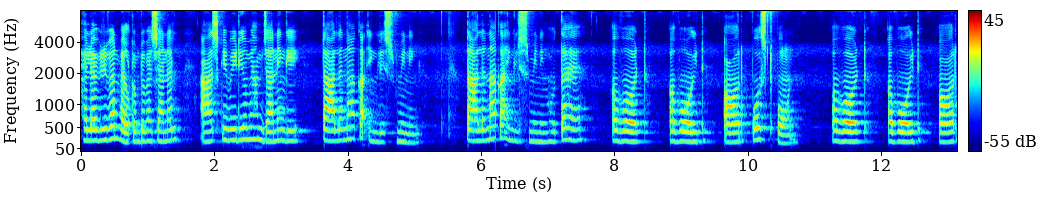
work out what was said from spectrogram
Hello everyone welcome to my channel आज के वीडियो में हम जानेंगे टालना का इंग्लिश मीनिंग टालना का इंग्लिश मीनिंग होता है अवर्ट अवॉइड और पोस्टपोन अवर्ट अवॉइड और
